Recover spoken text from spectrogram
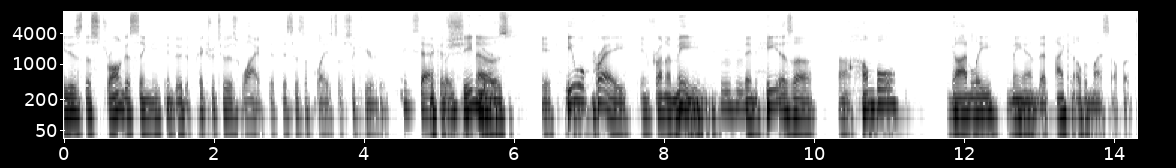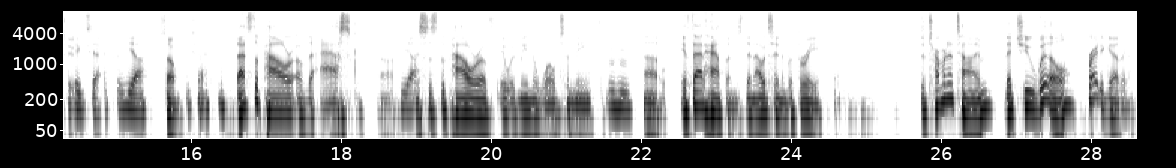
It is the strongest thing he can do to picture to his wife that this is a place of security. Exactly. Because she knows if he will pray in front of me, Mhm. then he is a, a humble, godly man that I can open myself up to. Exactly. Yeah. So Exactly. that's the power of the ask. Uh, Yeah. This is the power of it would mean the world to me. hmm Uh, if that happens, then I would say number three, determine a time that you will pray together.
